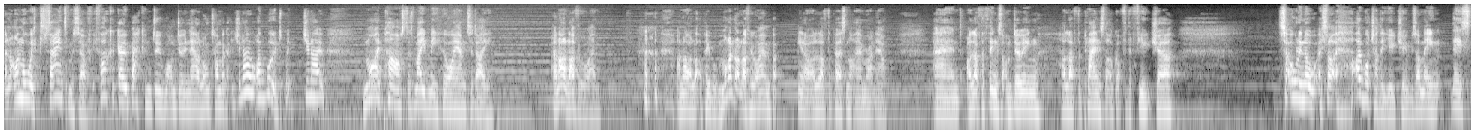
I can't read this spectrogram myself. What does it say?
And I'm always saying to myself, if I could go back and do what I'm doing now a long time ago, do you know, I would. But do you know, my past has made me who I am today. And I love who I am. I know a lot of people might not love who I am, but, you know, I love the person I am right now. And I love the things that I'm doing. I love the plans that I've got for the future. So all in all, it's like, I watch other YouTubers. I mean, there's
